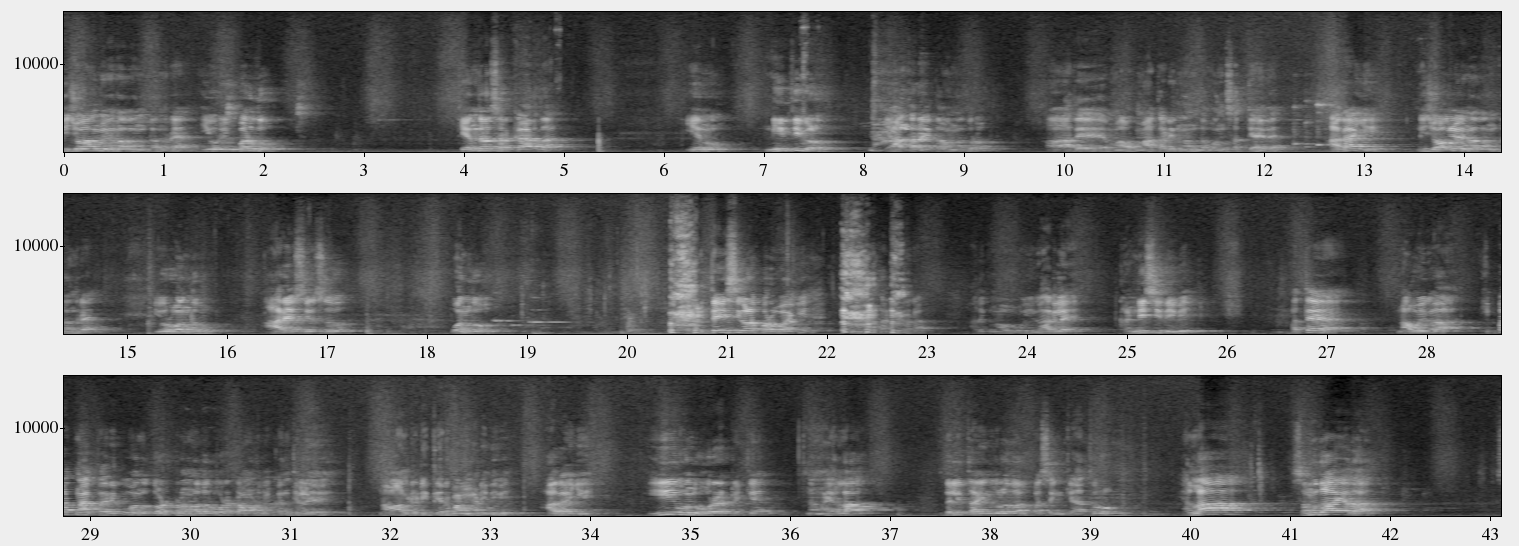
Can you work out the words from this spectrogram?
ನಿಜವಾಗ್ಲೂ ಏನದಂತಂದರೆ ಇವರಿಬ್ಬರದು ಕೇಂದ್ರ ಸರ್ಕಾರದ ಏನು ನೀತಿಗಳು ಯಾವ ಥರ ಇದ್ದಾವೆ ಅನ್ನೋದ್ರು ಅದೇ ಅವ್ರು ಮಾತಾಡಿದಂಥ ಒಂದು ಸತ್ಯ ಇದೆ. ಹಾಗಾಗಿ ನಿಜವಾಗ್ಲೂ ಏನದಂತಂದರೆ ಇವರು ಒಂದು ಆರ್ ಎಸ್ ಎಸ್ಸು ಒಂದು ಹಿತೈಷಿಗಳ ಪರವಾಗಿ ಅದಕ್ಕೆ ನಾವು ಈಗಾಗಲೇ ಖಂಡಿಸಿದ್ದೀವಿ ಮತ್ತು ನಾವು ಈಗ ಇಪ್ಪತ್ನಾಲ್ಕು ತಾರೀಕು ಒಂದು ದೊಡ್ಡ ಪ್ರಮಾಣದಲ್ಲಿ ಹೋರಾಟ ಮಾಡಬೇಕಂತೇಳಿ ನಾವು ಆಲ್ರೆಡಿ ತೀರ್ಮಾನ ಮಾಡಿದ್ದೀವಿ ಹಾಗಾಗಿ ಈ ಒಂದು ಹೋರಾಟಕ್ಕೆ ನಮ್ಮ ಎಲ್ಲ ದಲಿತ ಹಿಂದುಳಿದ ಅಲ್ಪಸಂಖ್ಯಾತರು, ಎಲ್ಲ ಸಮುದಾಯದ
